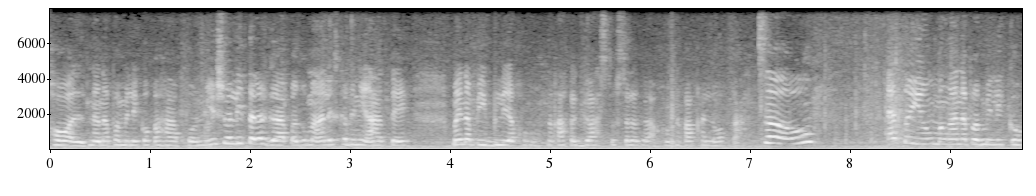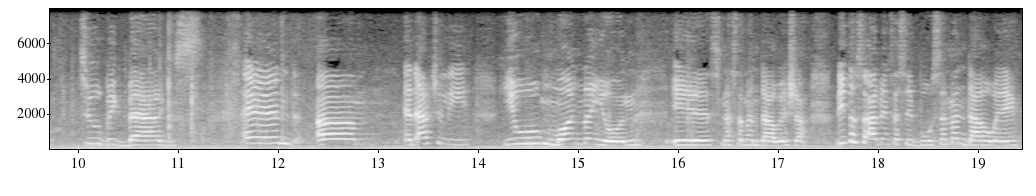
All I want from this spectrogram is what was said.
haul na napamili ko kahapon. Usually talaga, pag umaalis kami ni ate, may nabibili ako. Nakakagastos talaga ako. Nakakalota. So, eto yung mga napamili ko. Two big bags. And, um, and actually, yung mall na yun is nasa Mandaue siya. Dito sa amin sa Cebu, sa Mandaue,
